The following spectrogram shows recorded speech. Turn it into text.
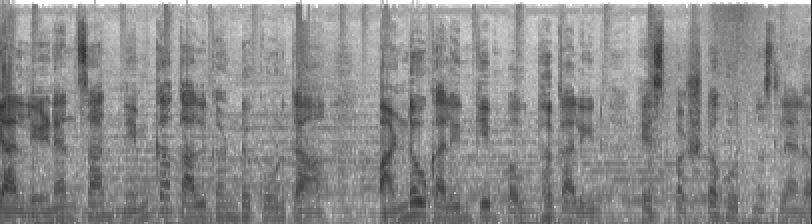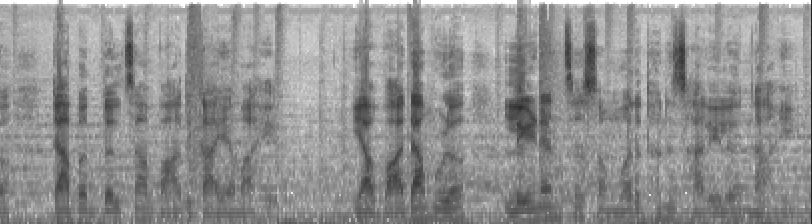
या लेण्यांचा नेमका कालखंड कोणता? पांडवकालीन की बौद्धकालीन हे स्पष्ट होत नसल्यानं त्याबद्दलचा वाद कायम आहे. या वादामुळं लेण्यांचं संवर्धन झालेलं नाही.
